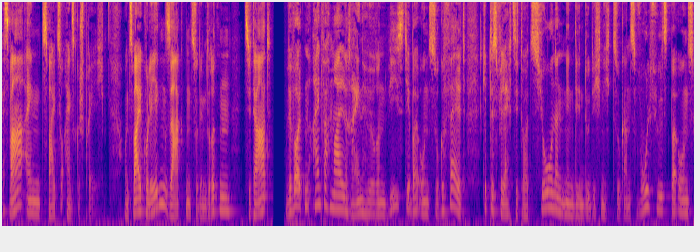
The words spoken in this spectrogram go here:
Es war ein 2 zu 1 Gespräch und zwei Kollegen sagten zu dem dritten, Zitat, wir wollten einfach mal reinhören, wie es dir bei uns so gefällt. Gibt es vielleicht Situationen, in denen du dich nicht so ganz wohl fühlst bei uns?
